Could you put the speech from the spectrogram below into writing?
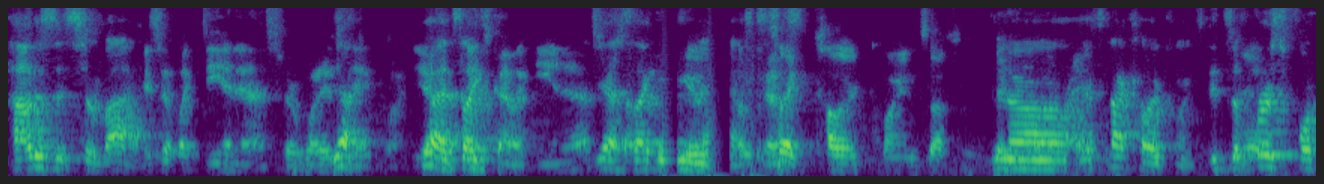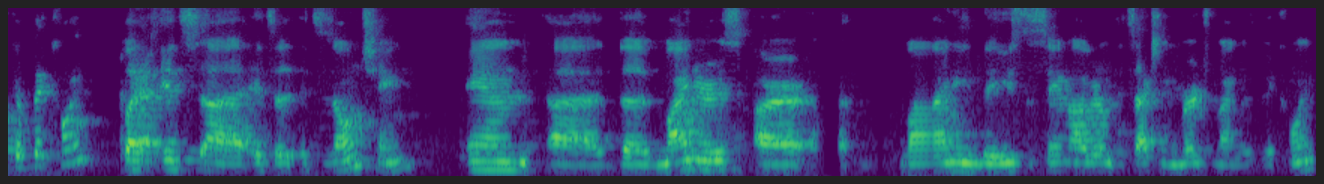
How does it survive? Is it like DNS or what is Yeah. Namecoin? Yeah, it's like- kind of like ENS. Yeah, it's like Yeah. It's Okay. like colored coins off of Bitcoin, No, right? it's not colored coins. It's the Yeah. first fork of Bitcoin, but it's uh, it's a it's its own chain, and uh, the miners are mining. They use the same algorithm. It's actually merge mined with Bitcoin,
